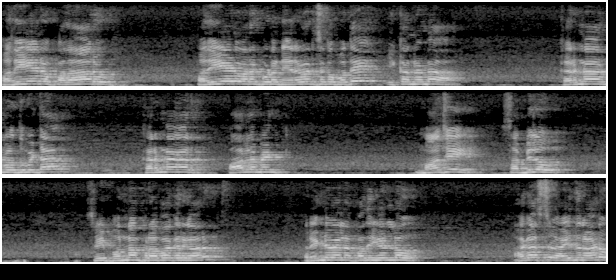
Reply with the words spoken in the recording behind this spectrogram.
పదిహేను పదహారు పదిహేడు వరకు కూడా నెరవేర్చకపోతే ఇక్కడ కరీంనగర్ ముద్దుబిడ్డ కరీంనగర్ పార్లమెంట్ మాజీ సభ్యులు శ్రీ పొన్నం ప్రభాకర్ గారు రెండు వేల పదిహేడులో ఆగస్టు ఐదు నాడు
